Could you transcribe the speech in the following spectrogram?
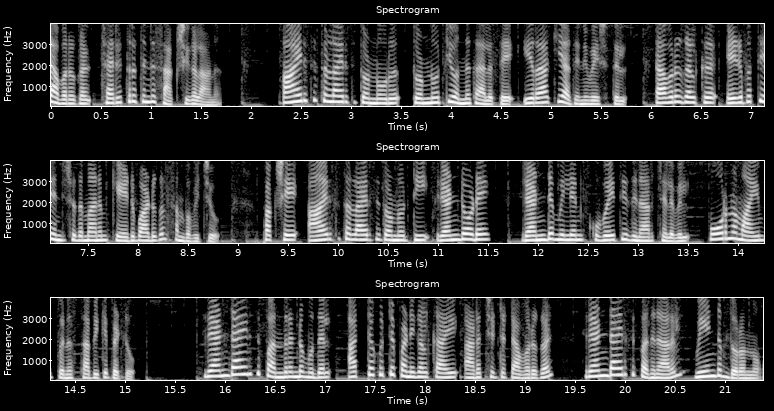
ടവറുകൾ ചരിത്രത്തിന്റെ സാക്ഷികളാണ്. ആയിരത്തി തൊള്ളായിരത്തി തൊണ്ണൂറ് തൊണ്ണൂറ്റിയൊന്ന് കാലത്തെ ഇറാഖി അധിനിവേശത്തിൽ ടവറുകൾക്ക് എഴുപത്തിയഞ്ച് ശതമാനം കേടുപാടുകൾ സംഭവിച്ചു. പക്ഷേ ആയിരത്തി തൊള്ളായിരത്തി തൊണ്ണൂറ്റി രണ്ടോടെ രണ്ട് മില്യൺ കുവൈത്തി ദിനാർ ചെലവിൽ പൂർണമായും പുനഃസ്ഥാപിക്കപ്പെട്ടു. രണ്ടായിരത്തി പന്ത്രണ്ട് മുതൽ അറ്റകുറ്റപ്പണികൾക്കായി അടച്ചിട്ട ടവറുകൾ രണ്ടായിരത്തി പതിനാറിൽ വീണ്ടും തുറന്നു.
